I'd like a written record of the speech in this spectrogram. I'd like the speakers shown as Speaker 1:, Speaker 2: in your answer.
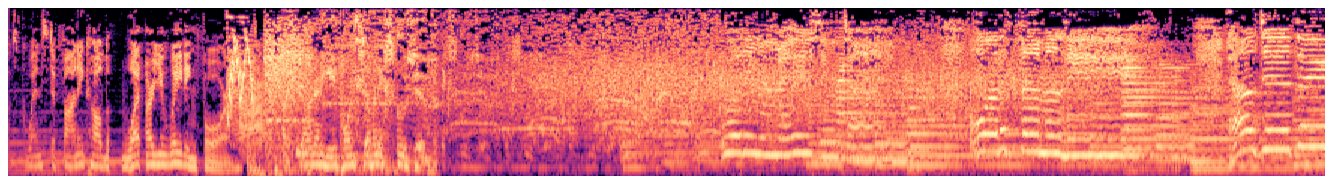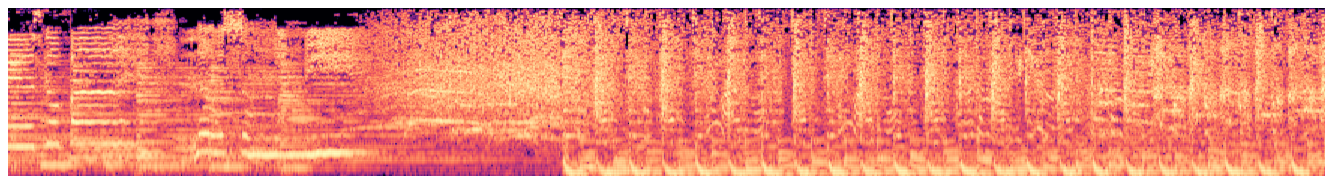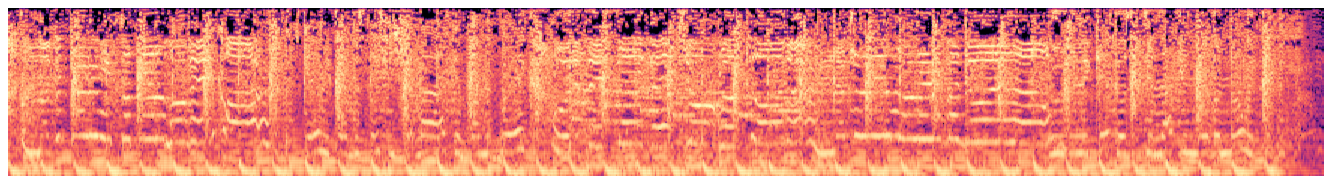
Speaker 1: No Doubt's Gwen Stefani called What Are You Waiting For?
Speaker 2: A Star 98.7 exclusive.
Speaker 3: What an amazing time. What a family. How did the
